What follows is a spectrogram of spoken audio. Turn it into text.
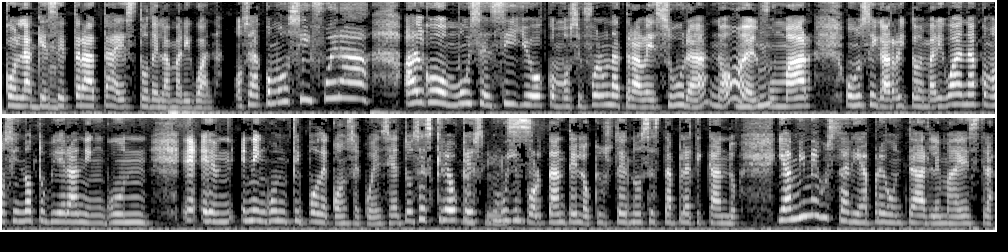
con la que se trata esto de la marihuana. O sea, como si fuera algo muy sencillo, como si fuera una travesura, ¿no? El fumar un cigarrito de marihuana, como si no tuviera ningún, eh, eh, ningún tipo de consecuencia. Entonces creo que es muy es. importante lo que usted nos está platicando. Y a mí me gustaría preguntarle, maestra,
